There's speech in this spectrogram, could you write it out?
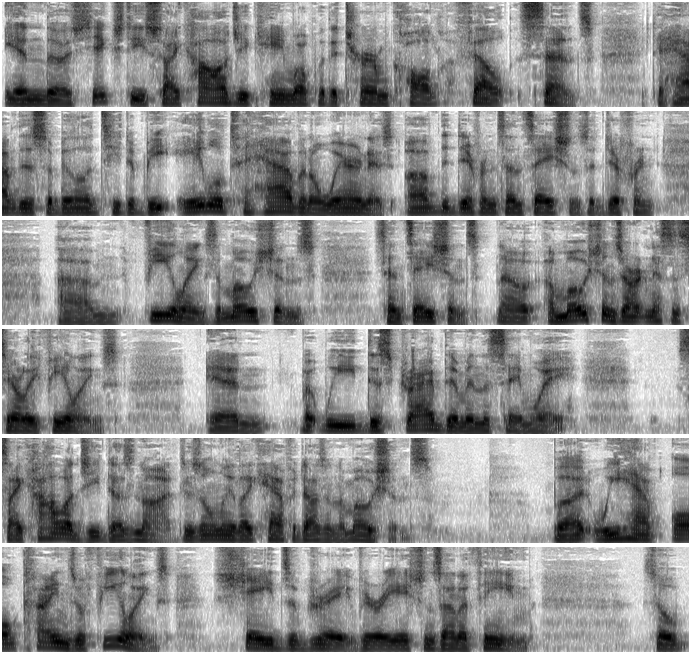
in the 60s, psychology came up with a term called felt sense to have this ability to be able to have an awareness of the different sensations, the different um, feelings, emotions, sensations. Now, emotions aren't necessarily feelings, and but we describe them in the same way. Psychology does not. There's only like half a dozen emotions. But we have all kinds of feelings, shades of gray, variations on a theme. So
